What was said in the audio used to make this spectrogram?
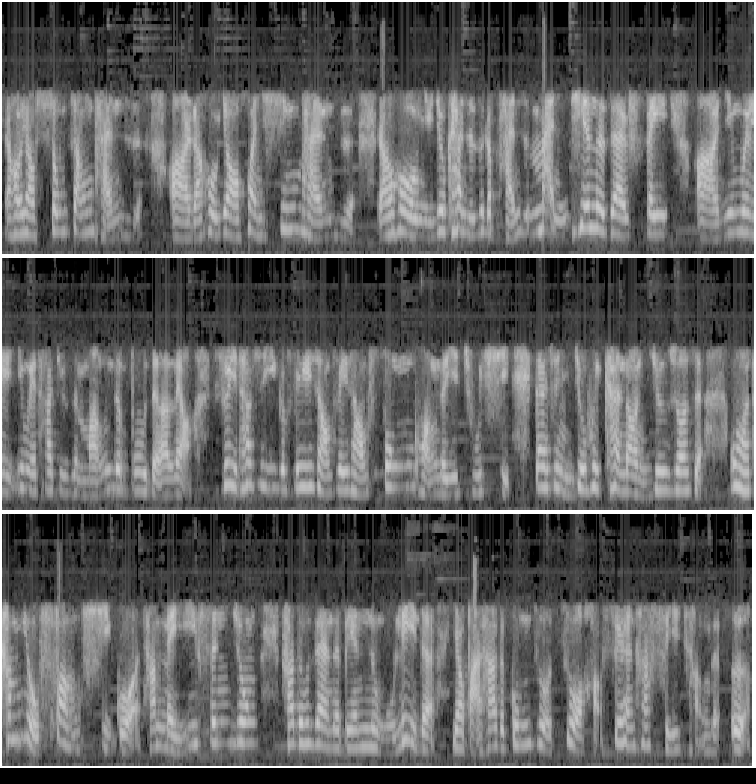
然后要收脏盘子啊，然后要换新盘子，然后你就看着这个盘子满天的在飞啊，因为因为他就是忙得不得了，所以他是一个非常非常疯狂的一出戏，但是你就会看到，你就是说是哇，他没有放弃过，他每一分钟他都在那边努力的要把他的工作做好，虽然他非常的。饿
